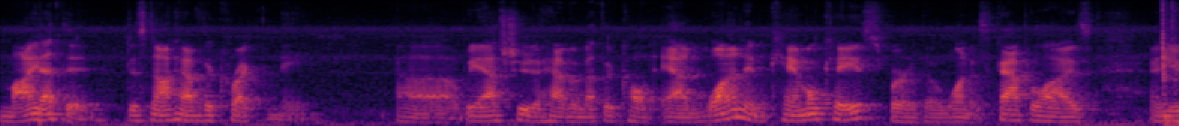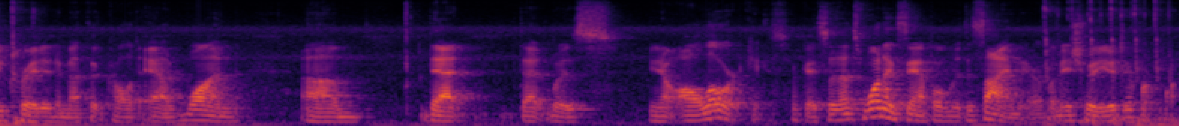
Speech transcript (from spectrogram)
my method does not have the correct name. Uh, we asked you to have a method called add one in camel case where the one is capitalized and you created a method called add one um, that that was you know all lowercase. Okay, so that's one example of a design error. Let me show you a different one.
